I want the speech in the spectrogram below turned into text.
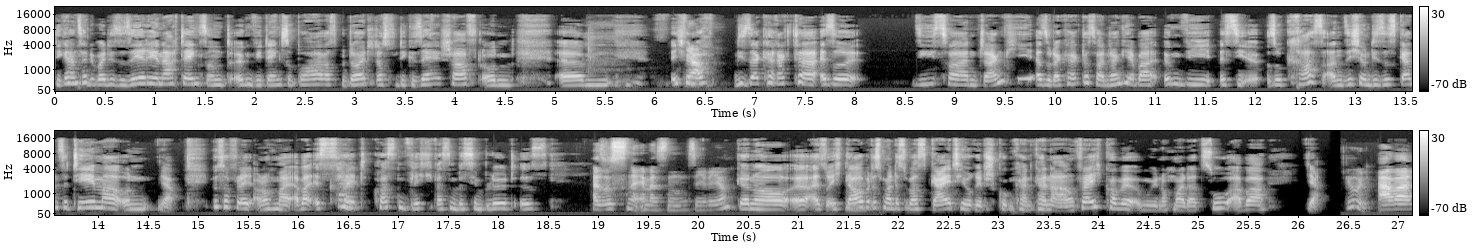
die ganze Zeit über diese Serie nachdenkst und irgendwie denkst so, boah, was bedeutet das für die Gesellschaft? Und ähm, ich finde Ja. auch dieser Charakter, also sie ist zwar ein Junkie, also der Charakter ist zwar ein Junkie, aber irgendwie ist sie so krass an sich und dieses ganze Thema und ja, müssen wir vielleicht auch noch mal, aber ist Cool. halt kostenpflichtig, was ein bisschen blöd ist. Also es ist eine Amazon-Serie. Genau, äh, also ich glaube, Mhm. dass man das über Sky theoretisch gucken kann, keine Ahnung. Vielleicht kommen wir irgendwie noch mal dazu, aber Gut, aber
